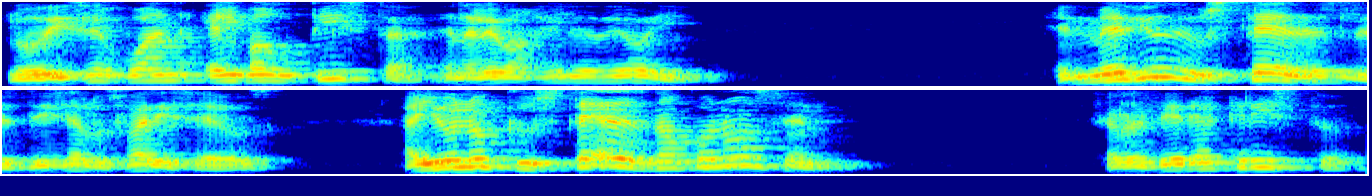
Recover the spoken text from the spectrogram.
Lo dice Juan el Bautista en el Evangelio de hoy. En medio de ustedes, les dice a los fariseos, hay uno que ustedes no conocen. Se refiere a Cristo.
